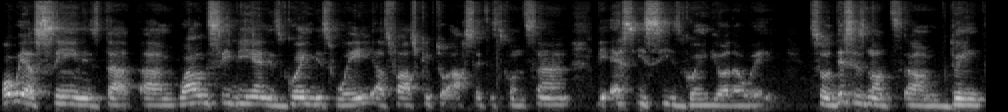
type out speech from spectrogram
what we are seeing is that um, while the CBN is going this way as far as crypto asset is concerned, the SEC is going the other way. So this is not um, doing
